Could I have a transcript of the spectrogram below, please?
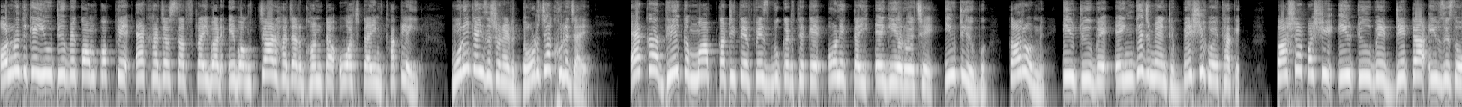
অন্যদিকে ইউটিউবে কমপক্ষে এক হাজার সাবস্ক্রাইবার এবং চার হাজার ঘণ্টা ওয়াচ টাইম থাকলেই মনিটাইজেশনের দরজা খুলে যায়। একাধিক মাপকাঠিতে ফেসবুকের থেকে অনেকটাই এগিয়ে রয়েছে ইউটিউব, কারণ ইউটিউবে এঙ্গেজমেন্ট বেশি হয়ে থাকে। পাশাপাশি ইউটিউবে ডেটা ইউজেসও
